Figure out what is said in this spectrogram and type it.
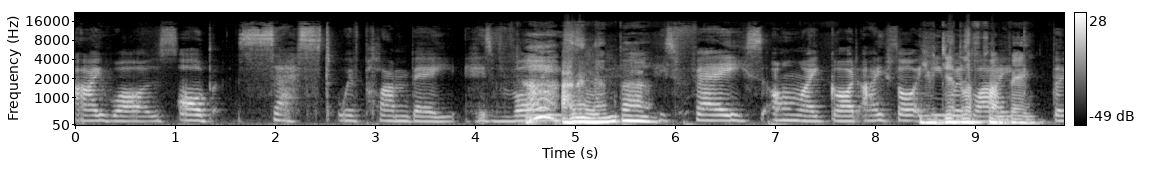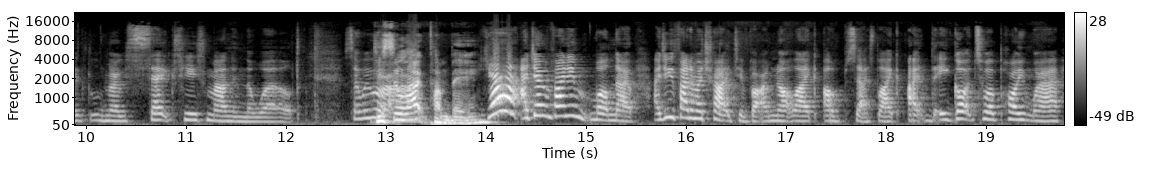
I was obsessed with Plan B. His voice. I remember. his face. Oh my god! I thought You he was like the most sexiest man in the world. So we were. Do you still out. like Plan B? Yeah, I don't find him. Well, no, I do find him attractive, but I'm not like obsessed. Like, I, it got to a point where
